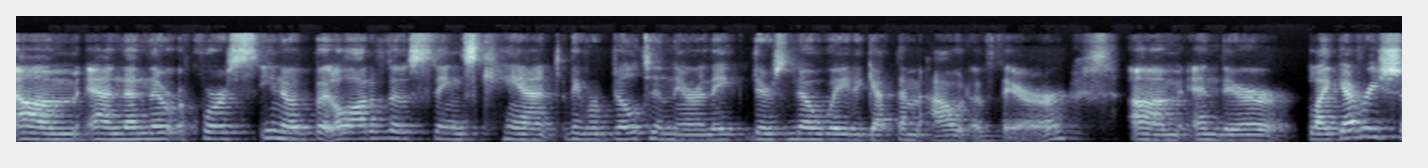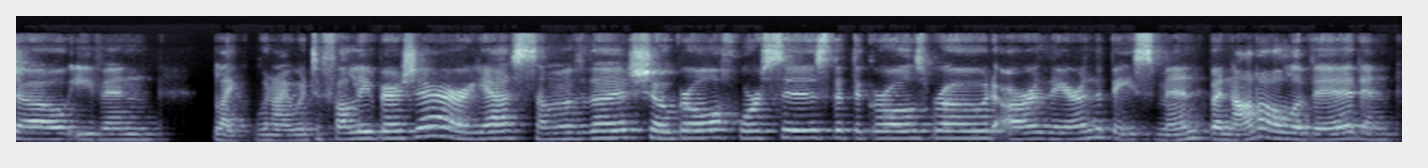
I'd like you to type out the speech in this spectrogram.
Um, and then there, of course, you know, but a lot of those things can't, they were built in there and they, there's no way to get them out of there. Um, and they're like every show, even like when I went to Folies Bergère, yes, some of the showgirl horses that the girls rode are there in the basement, but not all of it. And,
